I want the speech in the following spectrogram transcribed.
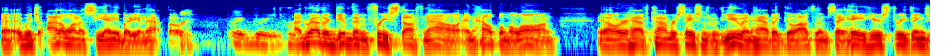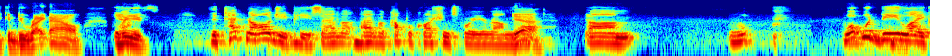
uh, which I don't want to see anybody in that boat. Agreed. I'd rather give them free stuff now and help them along, you know, or have conversations with you and have it go out to them and say, hey, here's three things you can do right now, please. Yeah. The technology piece, I have a, I have a couple questions for you around yeah. that. Um, what would be like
